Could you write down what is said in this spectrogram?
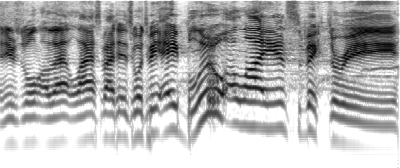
And here's that last match is going to be a Blue Alliance victory.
